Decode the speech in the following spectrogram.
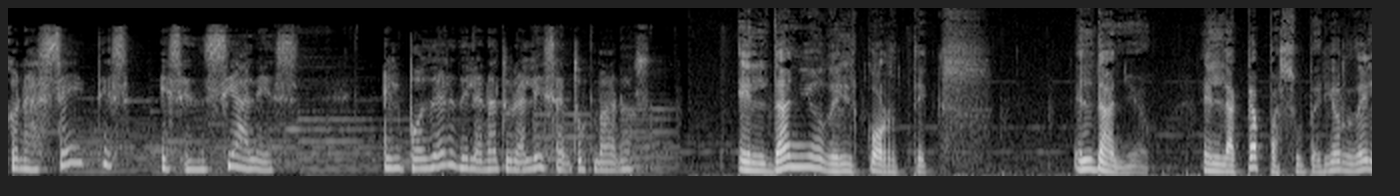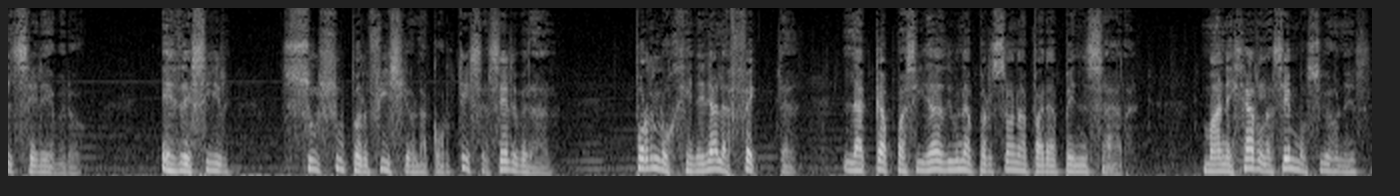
con aceites esenciales, el poder de la naturaleza en tus manos. El daño del córtex. El daño en la capa superior del cerebro, es decir, su superficie o la corteza cerebral, por lo general afecta la capacidad de una persona para pensar, manejar las emociones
